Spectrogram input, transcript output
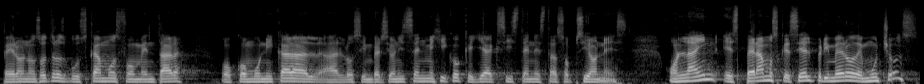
pero nosotros buscamos fomentar o comunicar a, los inversionistas en México que ya existen estas opciones online. Esperamos que sea el primero de muchos.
